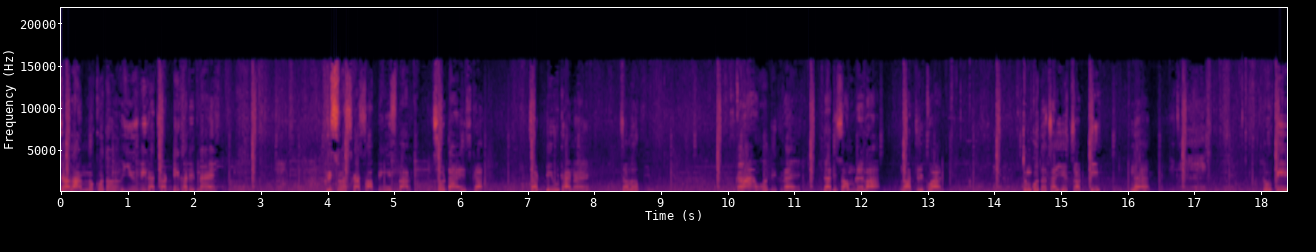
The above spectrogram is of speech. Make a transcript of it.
चल, हम लोग को तो यूबी का चड्डी खरीदना है। क्रिसमस का शॉपिंग इस बार छोटा है इसका। चड्डी उठाना है। चलो। कहाँ वो दिख रहा है? That is umbrella not required तुमको तो चाहिए चड्डी, ना? टोपी।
